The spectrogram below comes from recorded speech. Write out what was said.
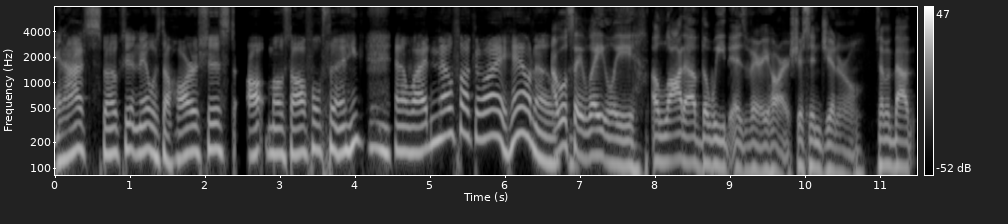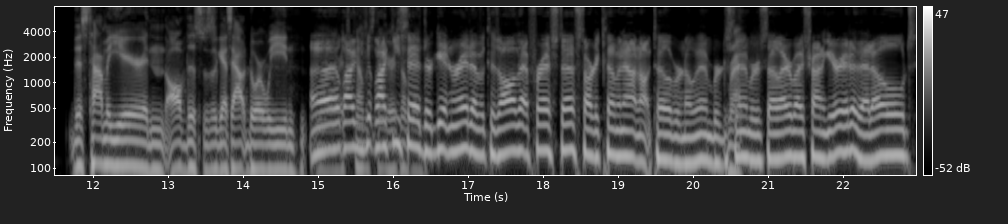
And I smoked it, and it was the harshest, most awful thing. And I'm like, no fucking way, hell no. I will say lately, a lot of the weed is very harsh, just in general. Something about this time of year and all of this was, I guess, outdoor weed. Uh, like like you said, they're getting rid of it because all that fresh stuff started coming out in October, November, December. So everybody's trying to get rid of that old.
